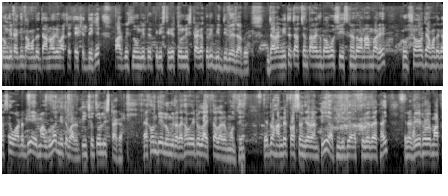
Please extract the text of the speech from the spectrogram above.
লুঙ্গিটা কিন্তু আমাদের জানুয়ারি মাসের শেষের দিকে পার পিস লুঙ্গিতে তিরিশ থেকে চল্লিশ টাকা তৈরি বৃদ্ধি পেয়ে যাবে। যারা নিতে চাচ্ছেন, তারা কিন্তু অবশ্যই স্ক্রিনে দেওয়া নাম্বারে খুব সহজে আমাদের কাছে অর্ডার দিয়ে এই মালগুলো নিতে পারেন, তিনশো চল্লিশ টাকা। এখন যে লুঙ্গিটা দেখাবো একটু লাইট কালারের মধ্যে। একটু হান্ড্রেড পার্সেন্ট গ্যারান্টি আপনি যদি খুলে দেখাই, এটা রেট হবে মাত্র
